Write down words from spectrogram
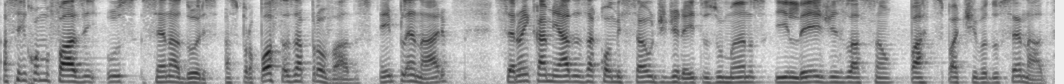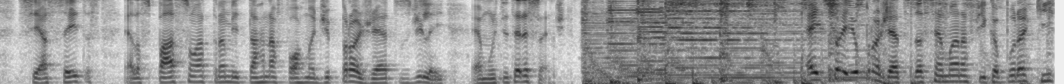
assim como fazem os senadores. As propostas aprovadas em plenário serão encaminhadas à Comissão de Direitos Humanos e Legislação Participativa do Senado. Se aceitas, elas passam a tramitar na forma de projetos de lei. É muito interessante. É isso aí, o Projetos da Semana fica por aqui.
